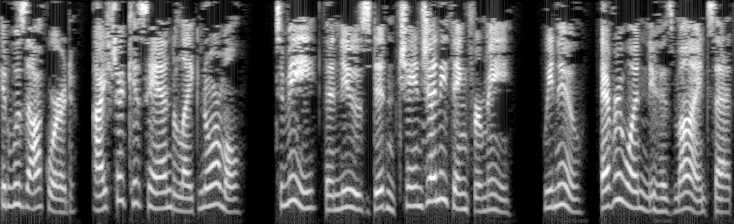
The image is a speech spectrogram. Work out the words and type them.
It was awkward. I shook his hand like normal. To me, the news didn't change anything for me. We knew. Everyone knew his mindset.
